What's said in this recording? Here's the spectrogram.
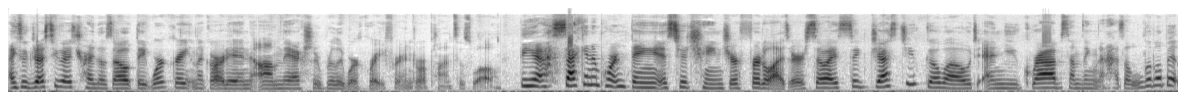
I suggest you guys try those out. They work great in the garden. Um, they actually really work great for indoor plants as well. The uh, second important thing is to change your fertilizer. So I suggest you go out and you grab something that has a little bit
